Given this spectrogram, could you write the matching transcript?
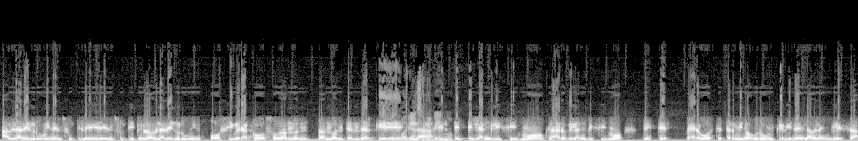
Habla de grooming en su en su título habla de grooming o ciberacoso, dando dando a entender que el, el anglicismo, claro, que el anglicismo de este verbo, este término groom que viene del habla inglesa,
